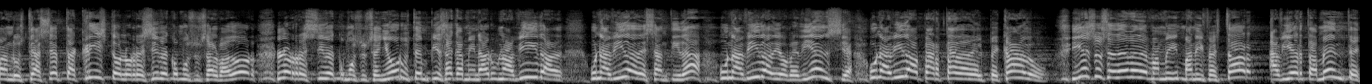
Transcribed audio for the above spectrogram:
cuando usted acepta a Cristo, lo recibe como su Salvador, lo recibe como su Señor, usted empieza a caminar una vida, una vida de santidad, una vida de obediencia, una vida apartada del pecado. Y eso se debe de manifestar abiertamente.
